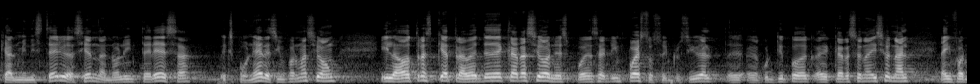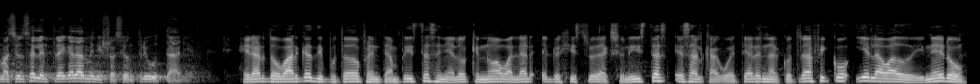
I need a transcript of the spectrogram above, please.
que al Ministerio de Hacienda no le interesa exponer esa información, y la otra es que a través de declaraciones, pueden ser de impuestos o inclusive eh, algún tipo de declaración adicional, la información se le entrega a la Administración Tributaria. Gerardo Vargas, diputado Frente Amplista, señaló que no avalar el registro de accionistas es alcahuetear el narcotráfico y el lavado de dinero.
